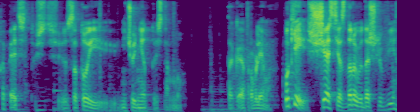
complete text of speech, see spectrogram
опять, то есть, зато и ничего нет, то есть там, ну, такая проблема. Окей, счастья, здоровья, удачи, любви.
